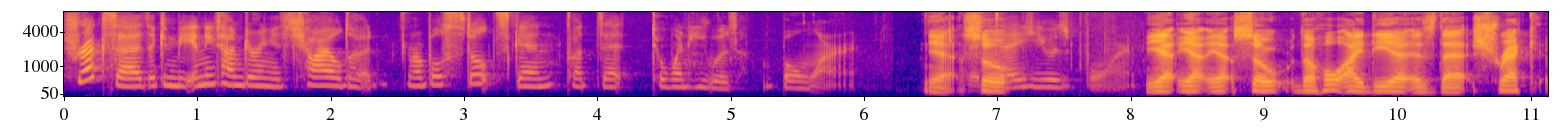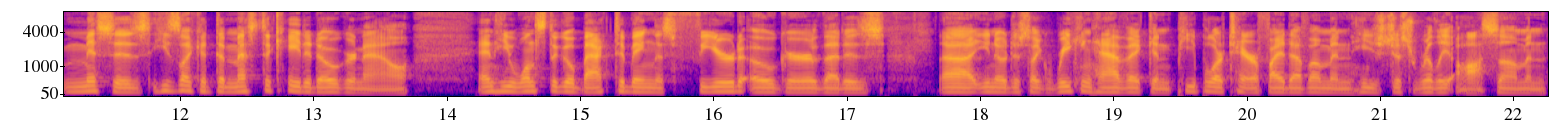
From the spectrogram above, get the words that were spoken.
Shrek says it can be any time during his childhood. Rumpelstiltskin puts it to when he was born. yeah The so day he was born. Yeah, yeah, yeah. So the whole idea is that Shrek misses, he's like a domesticated ogre now, and he wants to go back to being this feared ogre that is uh, you know, just like wreaking havoc, and people are terrified of him, and he's just really awesome, and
